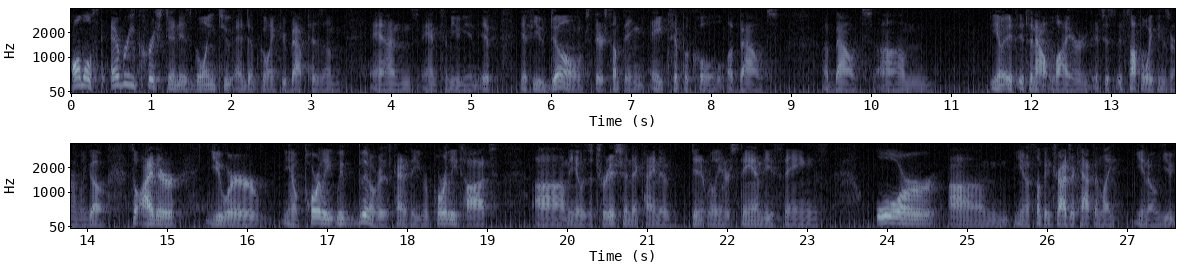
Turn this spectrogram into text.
almost every Christian is going to end up going through baptism and and communion. If if you don't, there's something atypical about about um, you know, it, it's an outlier. It's just it's not the way things normally go. So either you were you know poorly we've been over this kind of thing. You were poorly taught. Um, you know, it was a tradition that kind of didn't really understand these things, or um, you know something tragic happened, like you know you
